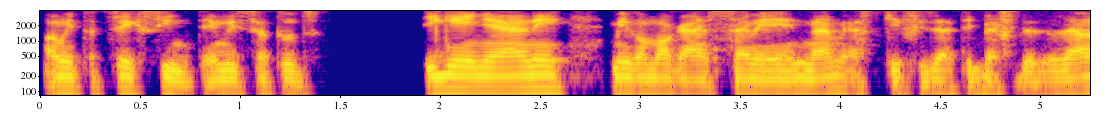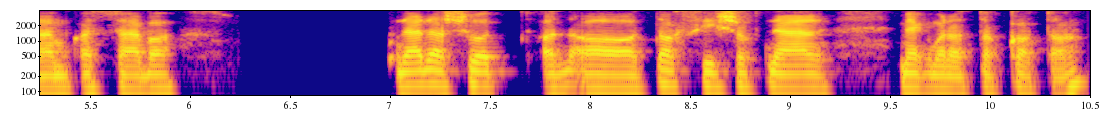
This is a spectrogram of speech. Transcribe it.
amit a cég szintén vissza tud igényelni, míg a magánszemély nem ezt kifizeti, befizeti az államkasszába. Ráadásul a, a taxisoknál megmaradt a kata,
